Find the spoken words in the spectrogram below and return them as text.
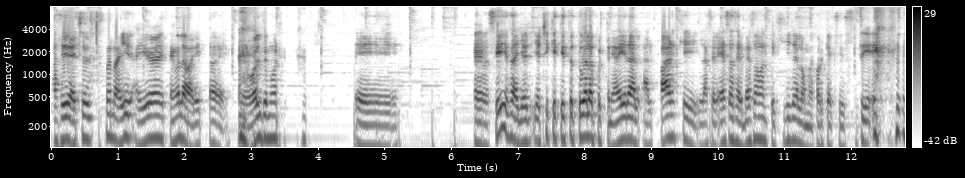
Así, ah, de hecho, bueno, ahí, ahí tengo la varita de, de Voldemort. eh, pero sí, o sea, yo, yo chiquitito tuve la oportunidad de ir al, al parque y la, esa cerveza mantequilla es lo mejor que existe. Sí.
